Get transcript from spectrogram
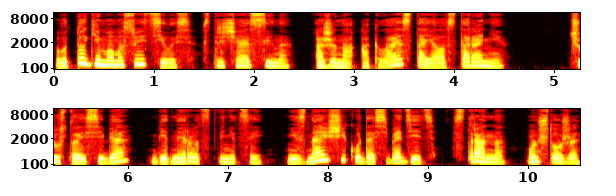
В итоге мама суетилась, встречая сына, а жена Аглая стояла в стороне, чувствуя себя бедной родственницей, не знающей, куда себя деть. Странно, он что же,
